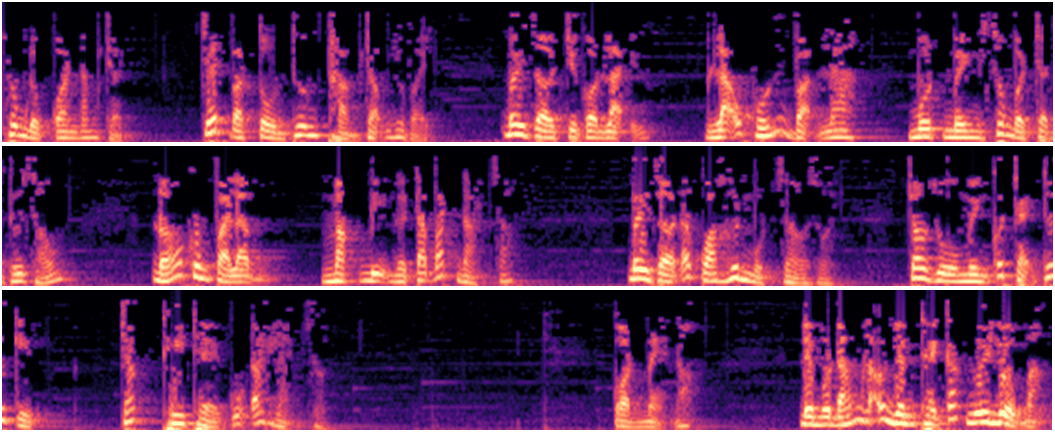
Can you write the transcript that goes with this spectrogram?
xông được quan năm trận, Chết và tổn thương thảm trọng như vậy. Bây giờ chỉ còn lại Lão khốn vạn la, Một mình xông vào trận thứ sáu. Đó không phải là mặc bị người ta bắt nạt sao? Bây giờ đã qua hơn một giờ rồi, Cho dù mình có chạy tới kịp, Chắc thi thể cũng đã lạnh rồi. Còn mẹ nó, Để một đám lão nhân thấy các ngươi liều mạng,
